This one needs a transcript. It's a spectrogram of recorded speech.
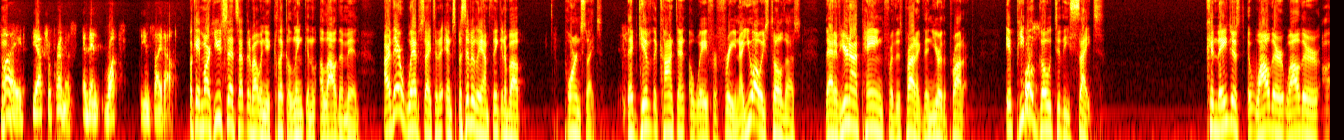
inside the actual premise, and then rots the inside out. Okay, Mark, you said something about when you click a link and allow them in. Are there websites, and, and specifically I'm thinking about porn sites, that give the content away for free? Now, you always told us that if you're not paying for this product, then you're the product. If people go to these sites, can they just while they're while they're uh,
